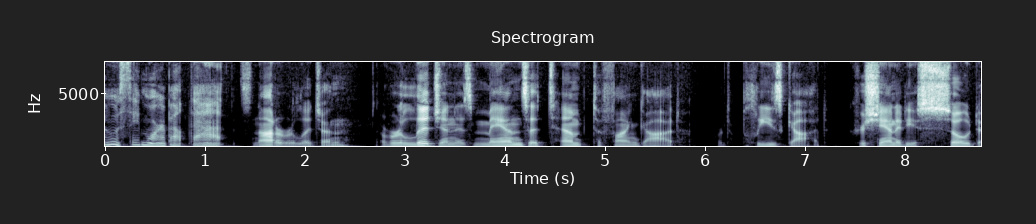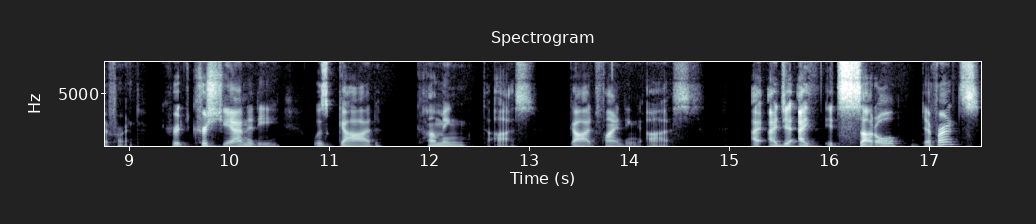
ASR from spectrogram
Ooh, say more about that. It's not a religion. A religion is man's attempt to find God or to please God. Christianity is so different. Christianity was God coming to us, God finding us. I, I, I, it's subtle difference.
